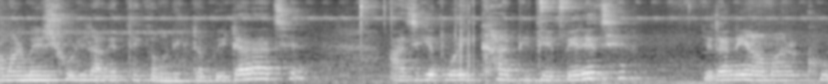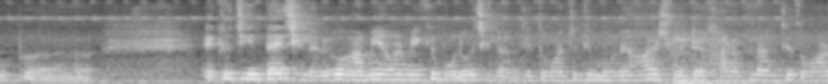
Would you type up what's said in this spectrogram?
আমার মেয়ের শরীর আগের থেকে অনেকটা বেটার আছে। আজকে পরীক্ষা দিতে পেরেছে, যেটা নিয়ে আমার খুব একটু চিন্তায় ছিলাম এবং আমি আমার মেয়েকে বলেওছিলাম যে তোমার যদি মনে হয় শরীরটা খারাপ লাগছে, তোমার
